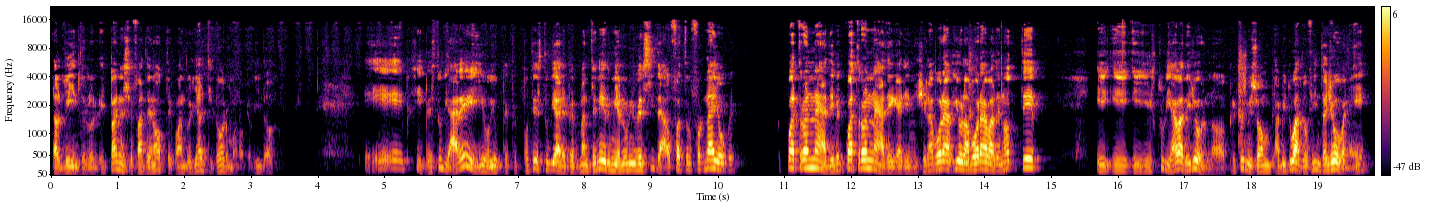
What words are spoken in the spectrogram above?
dal venderlo. Il pane si fa di notte quando gli altri dormono, capito? E sì, per studiare, io, io per, per, poter studiare, per mantenermi all'università, ho fatto il fornaio per, Quattro annate, per quattro annate, cari amici, lavoravo, io lavoravo di notte e, e, e studiavo di giorno, per cui mi sono abituato fin da giovane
